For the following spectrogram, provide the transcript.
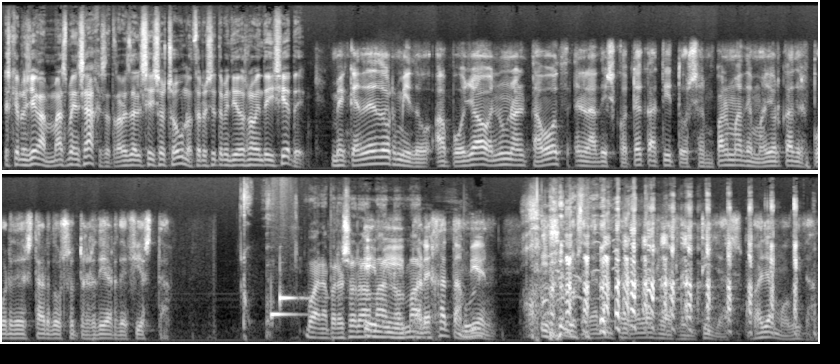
es que nos llegan más mensajes a través del 681-072297. Me quedé dormido, apoyado en un altavoz en la discoteca Titos, en Palma de Mallorca, después de estar dos o tres días de fiesta. Bueno, pero eso era Y más mi normal. pareja también. Y se nos quedaron pegadas las lentillas. Vaya movida.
